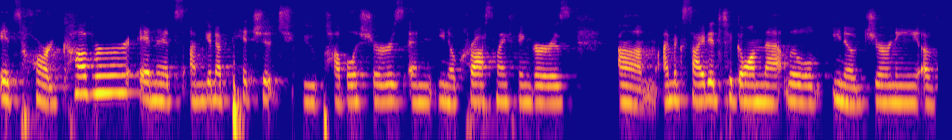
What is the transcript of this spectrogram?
it's hardcover and it's i'm going to pitch it to publishers and you know cross my fingers um, i'm excited to go on that little you know journey of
